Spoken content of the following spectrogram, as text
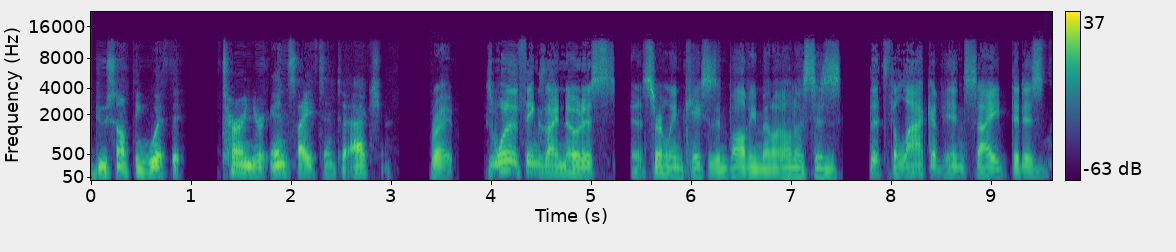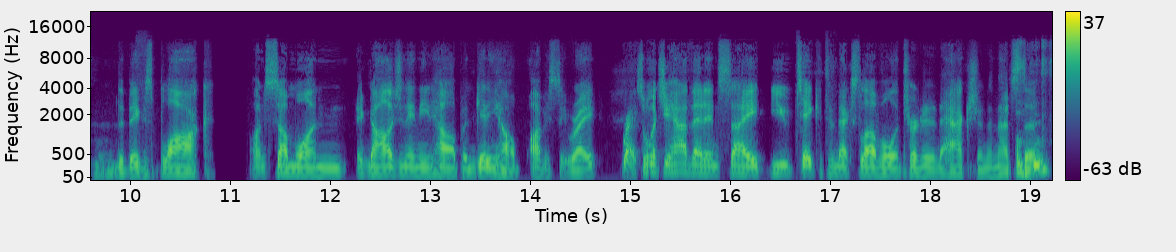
do something with it. Turn your insights into action. Right. Because one of the things I notice, uh, certainly in cases involving mental illness, is that's the lack of insight that is mm-hmm. the biggest block on someone acknowledging they need help and getting help, obviously, right? Right. So once you have that insight, you take it to the next level and turn it into action. And that's mm-hmm. the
